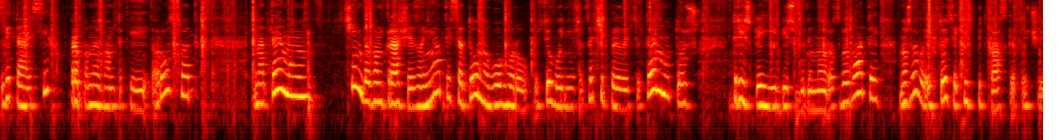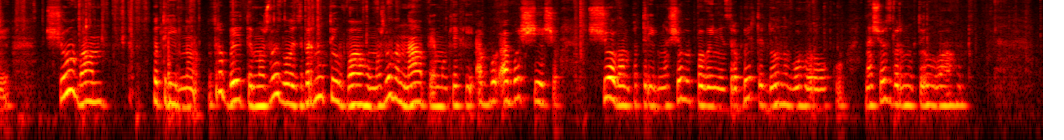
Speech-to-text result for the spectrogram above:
Вітаю всіх! Пропоную вам такий розклад на тему, чим би вам краще зайнятися до Нового року. Сьогодні вже зачепили цю тему, тож трішки її більш будемо розвивати. Можливо, і хтось якісь підказки почує. Що вам потрібно зробити, можливо, звернути увагу, можливо, напрямок який, або, або ще що. Що вам потрібно, що ви повинні зробити до Нового року? На що звернути увагу?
